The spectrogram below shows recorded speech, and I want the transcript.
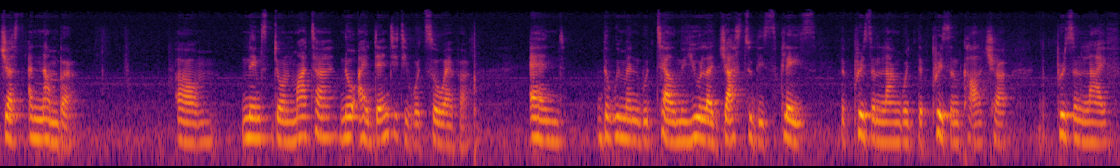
just a number. Um, names don't matter, no identity whatsoever. And the women would tell me, you'll adjust to this place, the prison language, the prison culture, the prison life.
